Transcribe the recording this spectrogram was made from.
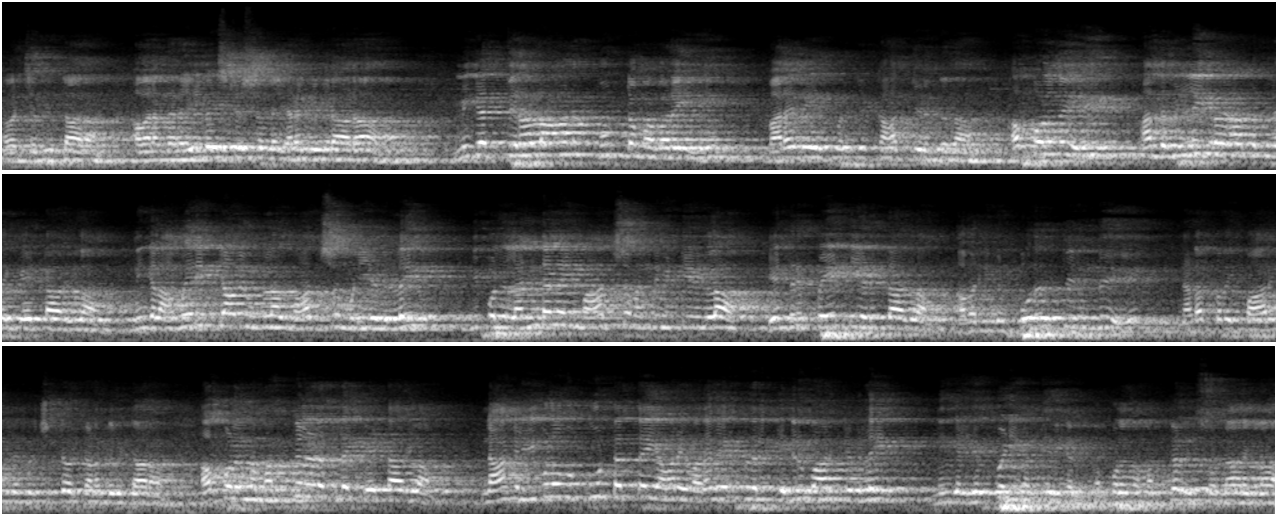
அவர் ஜெபித்தாராம். அவர் அந்த ரயில்வே ஸ்டேஷன்ல இறங்குகிறாரா? மிக திரளான கூட்டம் அவரை வரவேற்பதற்கு காத்திருந்ததா அப்பொழுது அந்த வில்லை கிரகாட்டத்தில் கேட்டார்களா நீங்கள் அமெரிக்காவை உங்களால் மாற்ற முடியவில்லை. இப்பொழுது லண்டனை மாற்ற வந்து விட்டீர்களா? என்று பேட்டி எடுத்தார்களாம். அவர் நீங்கள் பொறுத்திருந்து நடப்பதை பாருங்கள் என்று சொல்லி அவர் கடந்து விட்டாராம். அப்பொழுது மக்களிடத்தில் கேட்டார்களாம் நாங்கள் இவ்வளவு கூட்டத்தை அவரை வரவேற்பதற்கு எதிர்பார்க்கவில்லை. நீங்கள் எப்படி வந்தீர்கள் அப்பொழுது மக்கள் சொன்னார்களா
